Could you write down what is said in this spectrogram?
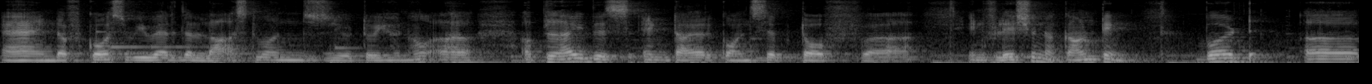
and of course we were the last ones to you know uh, apply this entire concept of uh, inflation accounting but uh,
